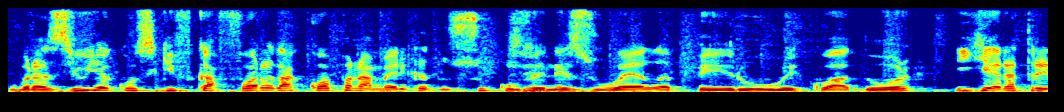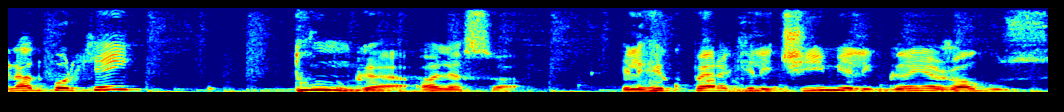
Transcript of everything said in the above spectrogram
O Brasil ia conseguir ficar fora da Copa na América do Sul com Sim. Venezuela, Peru, Equador e que era treinado por quem? Dunga, olha só. Ele recupera aquele time, ele ganha jogos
